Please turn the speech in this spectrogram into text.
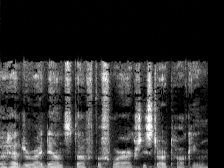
I had to write down stuff before I actually start talking.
